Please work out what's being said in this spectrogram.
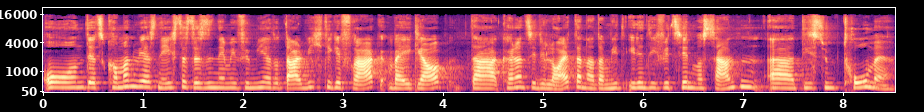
Und jetzt kommen wir als nächstes, das ist nämlich für mich eine total wichtige Frage, weil ich glaube, da können sich die Leute dann damit identifizieren, was sind denn äh, die Symptome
